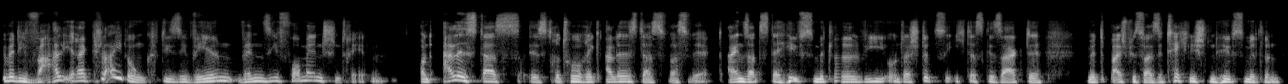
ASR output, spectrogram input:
über die Wahl ihrer Kleidung, die sie wählen, wenn sie vor Menschen treten. Und alles das ist Rhetorik, alles das, was wirkt. Einsatz der Hilfsmittel, wie unterstütze ich das Gesagte mit beispielsweise technischen Hilfsmitteln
